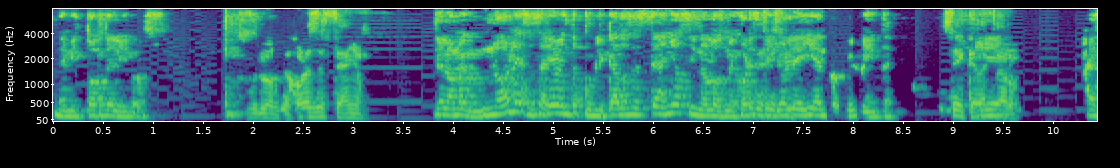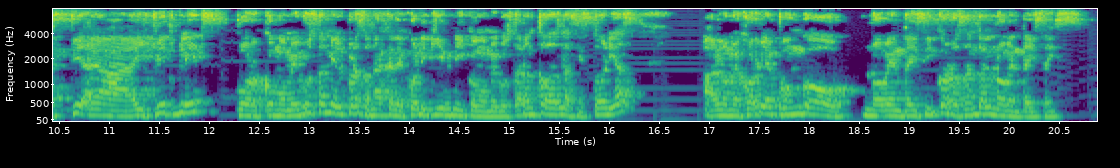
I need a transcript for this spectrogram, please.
De mi top de libros. Los mejores de este año. De lo no necesariamente publicados este año, sino los mejores que yo leí en 2020. Sí, queda claro. A, y Fit Blitz, por como me gusta a mí el personaje de Holly Gibney, como me gustaron todas las historias, a lo mejor le pongo 95 rozando al 96.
